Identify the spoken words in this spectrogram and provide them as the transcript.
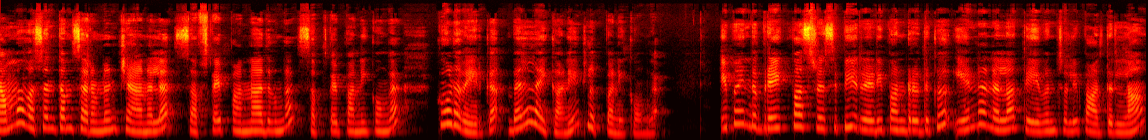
நம்ம வசந்தம் சரவணன் சேனலை சப்ஸ்கிரைப் பண்ணாதவங்க சப்ஸ்கிரைப் பண்ணிக்கோங்க. கூடவே இருக்க பெல் ஐக்கானையும் கிளிக் பண்ணிக்கோங்க. இப்போ இந்த பிரேக்ஃபாஸ்ட் ரெசிபி ரெடி பண்ணுறதுக்கு என்னென்னலாம் தேவைன்னு சொல்லி பார்த்துடலாம்.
